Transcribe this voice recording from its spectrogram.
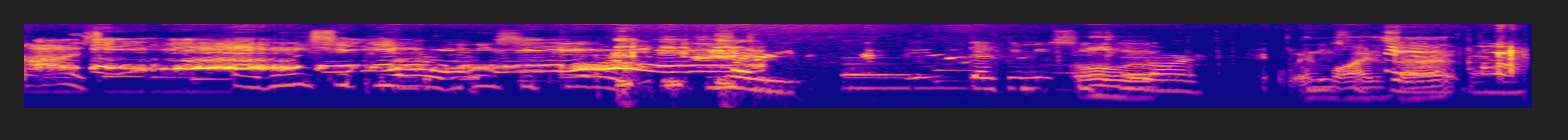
Guys, guys, we need CPR. We need CPR. Guys, we need Oh, CPR. We And need why is that? right.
